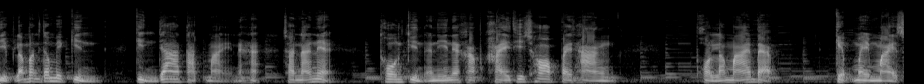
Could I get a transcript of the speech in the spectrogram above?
ดิบๆ แล้วมันก็มีกลิ่นกลิ่นหญ้าตัดใหม่นะฮะ ฉะนั้นเนี่ยโทนกลิ่นอันนี้นะครับใครที่ชอบไปทางผลไม้แบบเก็บใหม่ๆ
